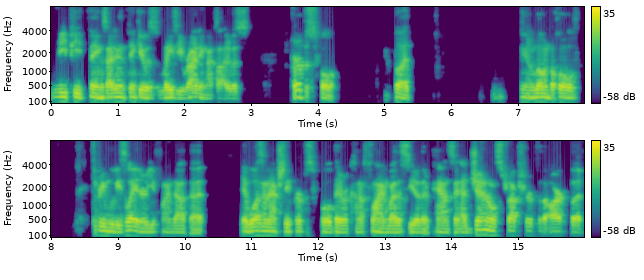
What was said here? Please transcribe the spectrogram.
repeat things. I didn't think it was lazy writing. I thought it was purposeful, but you know, lo and behold, three movies later, you find out that it wasn't actually purposeful. They were kind of flying by the seat of their pants. They had general structure for the arc, but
